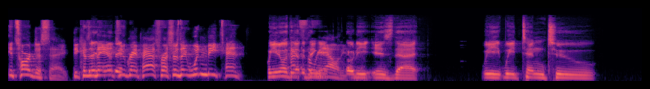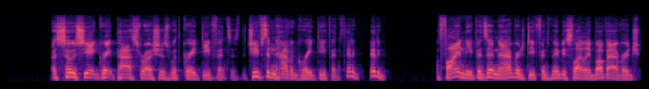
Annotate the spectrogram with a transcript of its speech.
It's hard to say because if they had two great pass rushers, they wouldn't be tenth. Well, you know what the other the thing, reality Cody, is that we we tend to associate great pass rushes with great defenses. The Chiefs didn't have a great defense. They had a, they had a, a fine defense. They had an average defense, maybe slightly above average.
